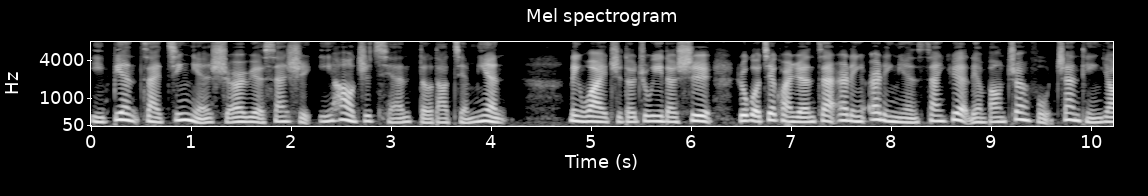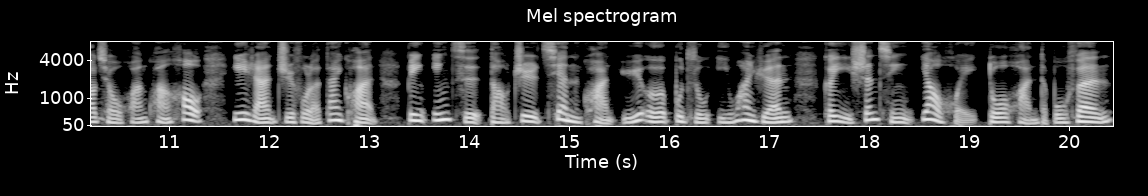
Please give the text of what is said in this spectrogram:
以便在今年十二月三十一号之前得到减免。另外，值得注意的是，如果借款人在二零二零年三月联邦政府暂停要求还款后，依然支付了贷款，并因此导致欠款余额不足一万元，可以申请要回多还的部分。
